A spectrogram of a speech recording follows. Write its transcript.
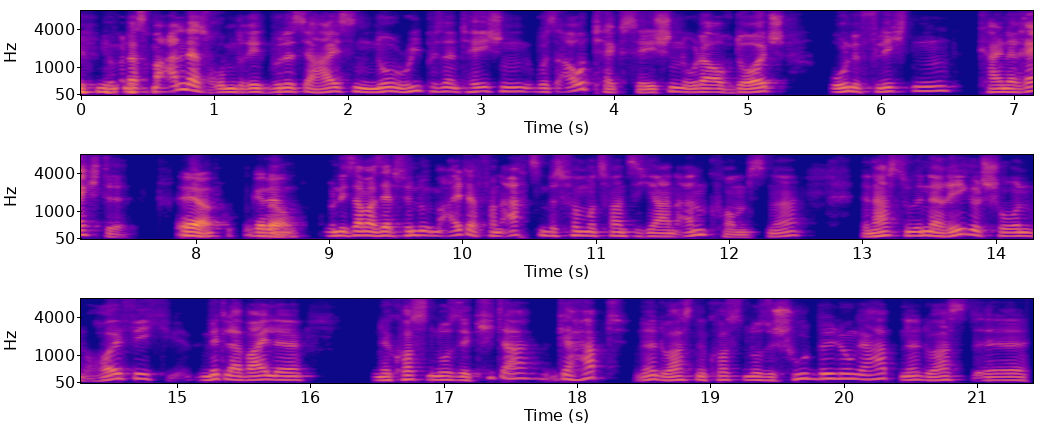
Wenn man das mal andersrum dreht, würde es ja heißen, no representation without taxation oder auf Deutsch, ohne Pflichten keine Rechte. Ja, genau. Und ich sage mal, selbst wenn du im Alter von 18 bis 25 Jahren ankommst, ne, dann hast du in der Regel schon häufig mittlerweile eine kostenlose Kita gehabt, ne? du hast eine kostenlose Schulbildung gehabt, ne? du hast äh,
